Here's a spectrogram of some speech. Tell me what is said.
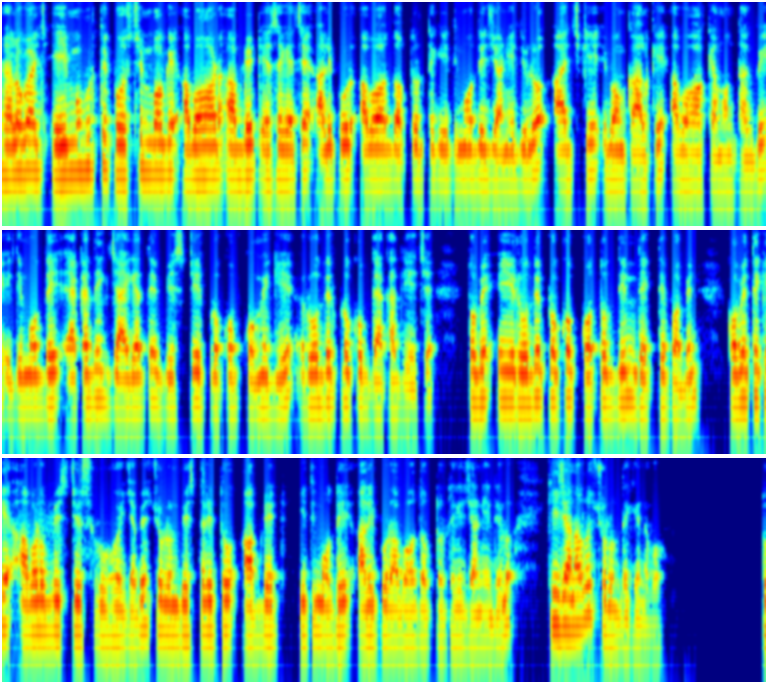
হ্যালো গাইজ এই মুহূর্তে পশ্চিমবঙ্গে আবহাওয়ার আপডেট এসে গেছে। আলিপুর আবহাওয়া দপ্তর থেকে ইতিমধ্যে জানিয়ে দিল, আজকে এবং কালকে আবহাওয়া কেমন থাকবে। ইতিমধ্যে একাধিক জায়গাতে বৃষ্টির প্রকোপ কমে গিয়ে রোদের প্রকোপ দেখা দিয়েছে। তবে এই রোদের প্রকোপ কতদিন দেখতে পাবেন? কবে থেকে আবারও বৃষ্টি শুরু হয়ে যাবে? চলুন বিস্তারিত আপডেট ইতিমধ্যেই আলিপুর আবহাওয়া দপ্তর থেকে জানিয়ে দিল। কি জানালো? চলুন দেখে নেব। তো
